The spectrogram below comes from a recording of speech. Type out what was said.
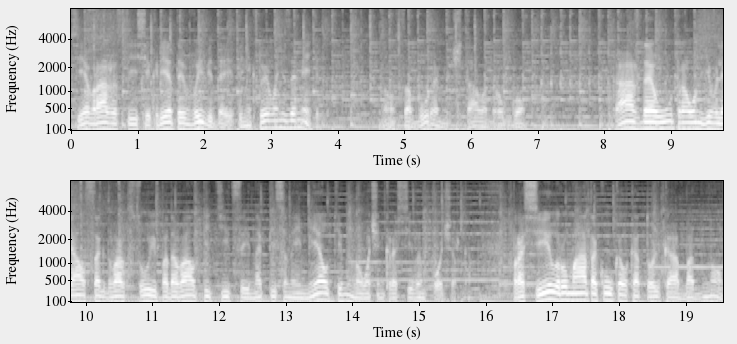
Все вражеские секреты выведает, и никто его не заметит. Но Сабура мечтал о другом. Каждое утро он являлся к дворцу и подавал петиции, написанные мелким, но очень красивым почерком. Просил Румата куколка только об одном,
